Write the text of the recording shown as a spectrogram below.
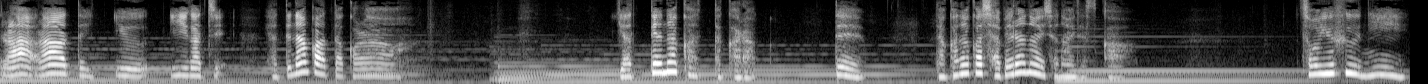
ラーラーっていう言いがちやってなかったからやってなかったからってなかなか喋らないじゃないですか。そういうふうに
